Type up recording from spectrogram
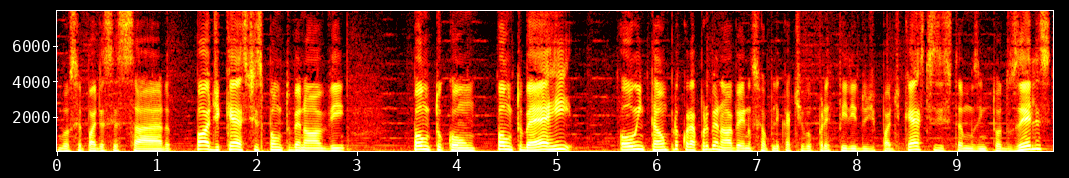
Você pode acessar podcasts.b9.com.br ou então procurar por B9 aí no seu aplicativo preferido de podcasts. Estamos em todos eles.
